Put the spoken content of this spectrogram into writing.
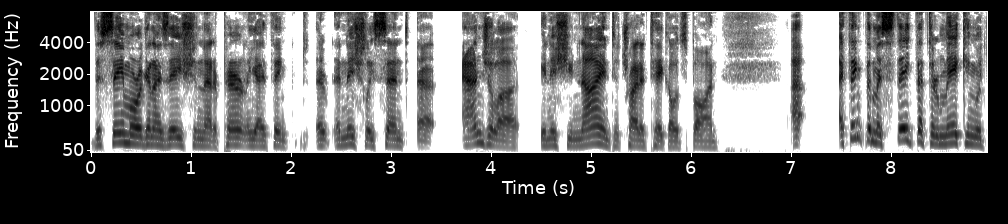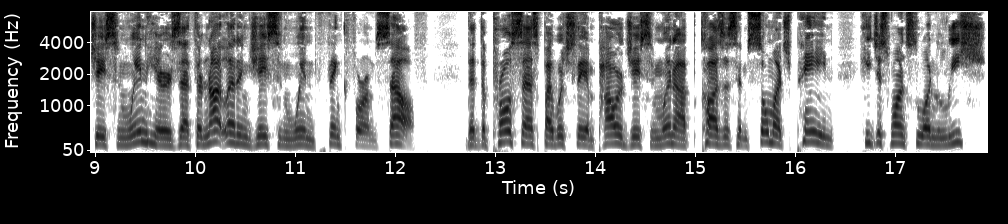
the same organization that apparently I think uh, initially sent uh, Angela in issue nine to try to take out Spawn. Uh, I think the mistake that they're making with Jason Wynn here is that they're not letting Jason Wynn think for himself. That the process by which they empower Jason Wynn up causes him so much pain, he just wants to unleash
